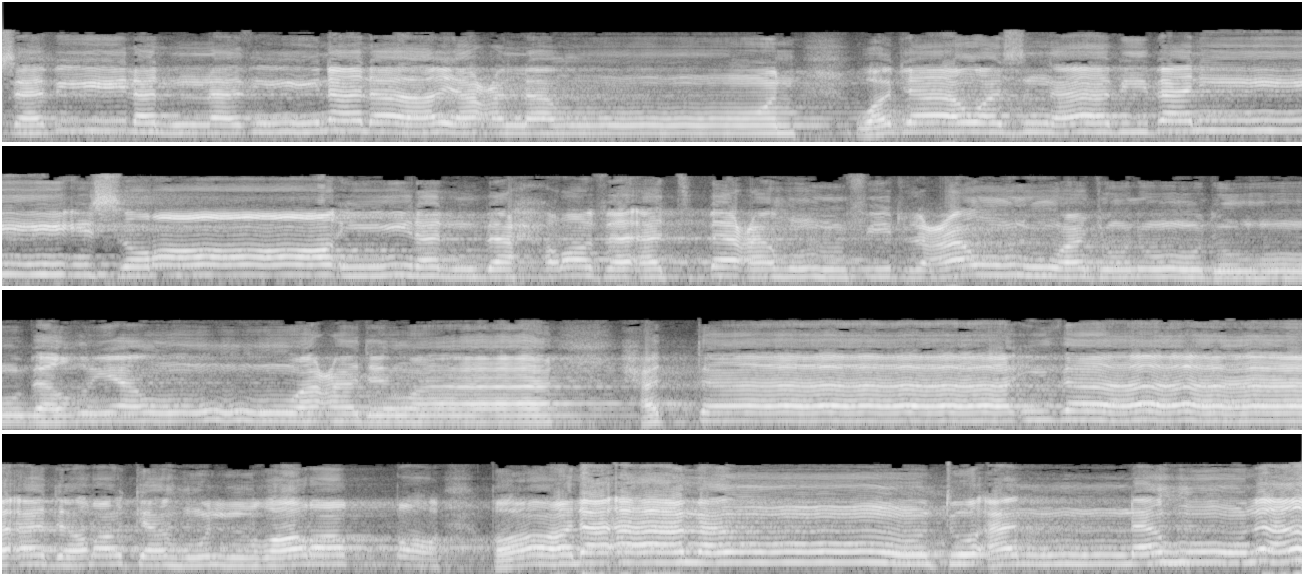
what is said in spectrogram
سبيل الذين لا يعلمون. وجاوزنا ببني إسرائيل البحر فأتبعهم فرعون وجنوده بغيا وعدوا. حتى إذا أدركه الغرق قال آمنت أنه لا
